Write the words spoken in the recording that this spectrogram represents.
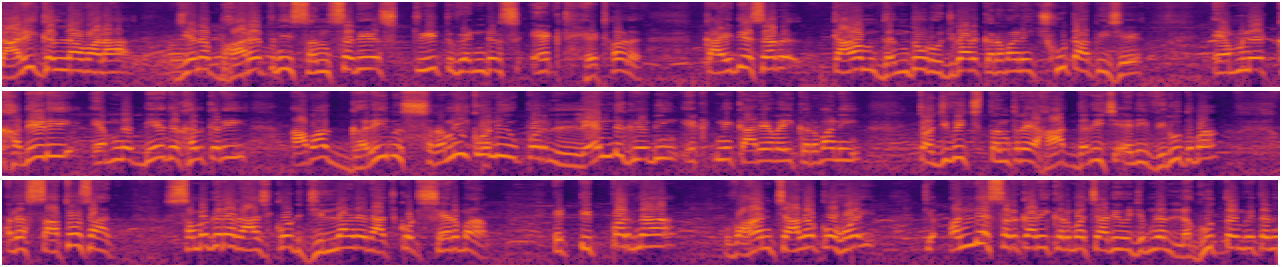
લારી ગલ્લાવાળા, જેને ભારતની સંસદે સ્ટ્રીટ વેન્ડર્સ એક્ટ હેઠળ કાયદેસર કામ ધંધો રોજગાર કરવાની છૂટ આપી છે એમને ખદેડી, એમને બેદખલ કરી આવા ગરીબ શ્રમિકોની ઉપર લેન્ડ ગ્રેબિંગ એક્ટની કાર્યવાહી કરવાની તજવીજ તંત્રે હાથ ધરી છે એની વિરુદ્ધમાં. અને સાથોસાથ સમગ્ર રાજકોટ જિલ્લા અને રાજકોટ શહેરમાં એ ટિપ્પરના વાહન ચાલકો હોય કે અન્ય સરકારી કર્મચારીઓ જેમને લઘુત્તમ વેતન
